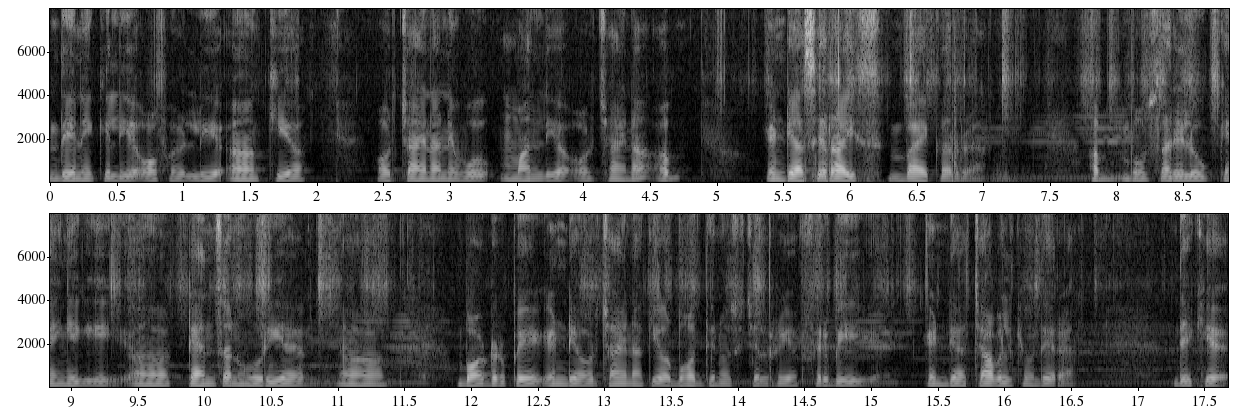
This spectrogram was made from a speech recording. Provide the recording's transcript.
देने के लिए ऑफ़र लिया किया। और चाइना ने वो मान लिया और चाइना अब इंडिया से राइस बाय कर रहा है। अब बहुत सारे लोग कहेंगे कि टेंशन हो रही है बॉर्डर पे इंडिया और चाइना की और बहुत दिनों से चल रही है, फिर भी इंडिया चावल क्यों दे रहा है? देखिए,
